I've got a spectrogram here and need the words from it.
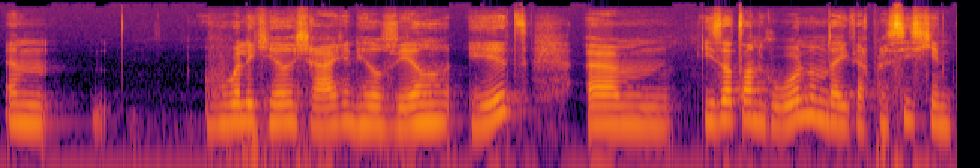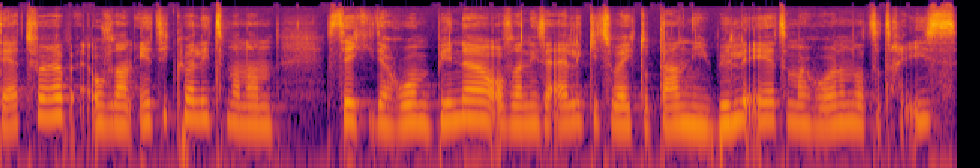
En hoewel ik heel graag en heel veel eet, um, is dat dan gewoon omdat ik daar precies geen tijd voor heb. Of dan eet ik wel iets, maar dan steek ik dat gewoon binnen. Of dan is het eigenlijk iets wat ik totaal niet wil eten, maar gewoon omdat het er is.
